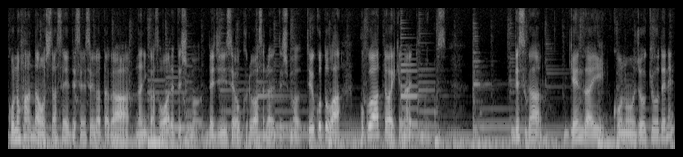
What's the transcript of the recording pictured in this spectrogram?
この判断をしたせいで先生方が何か問われてしまう、で人生を狂わせられてしまうということは僕はあってはいけないと思います。ですが、現在この状況でね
